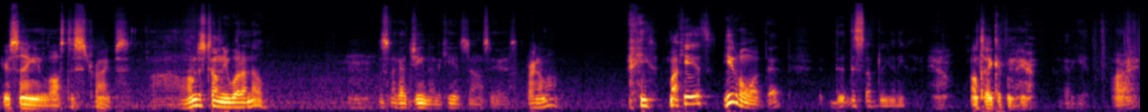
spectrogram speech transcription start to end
You're saying he lost his stripes. Uh, I'm just telling you what I know. Listen, I got Gina and the kids downstairs. Bring them up. My kids? You don't want that. Th- This stuff do you any good? I'll take it from here. I gotta get. All right.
